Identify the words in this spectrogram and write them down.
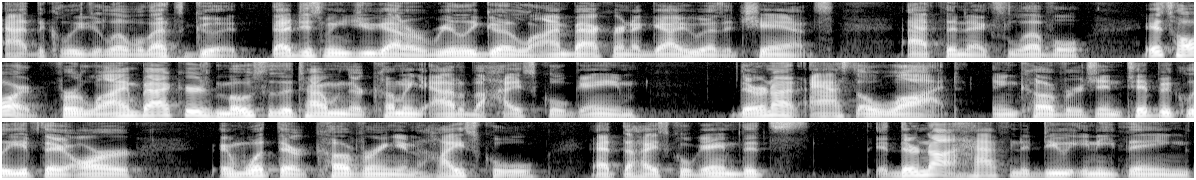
at the collegiate level, that's good. That just means you got a really good linebacker and a guy who has a chance at the next level. It's hard for linebackers most of the time when they're coming out of the high school game. They're not asked a lot in coverage, and typically, if they are, and what they're covering in high school at the high school game, that's they're not having to do anything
